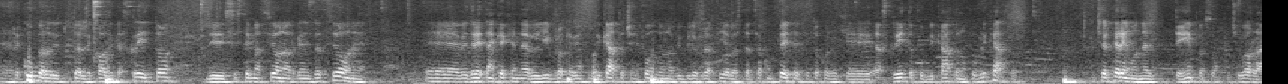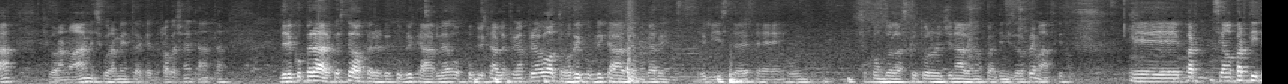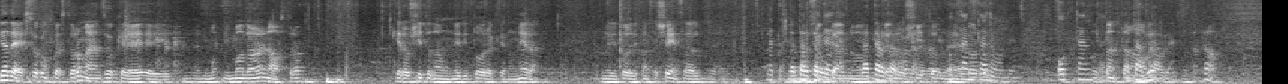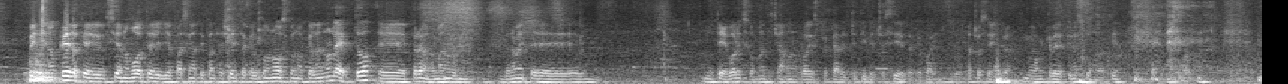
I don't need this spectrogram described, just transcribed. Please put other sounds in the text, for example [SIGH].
eh, recupero di tutte le cose che ha scritto, di sistemazione e organizzazione. Eh, vedrete anche che nel libro che abbiamo pubblicato c'è in fondo una bibliografia abbastanza completa di tutto quello che ha scritto, pubblicato o non pubblicato. Cercheremo nel tempo, insomma, che ci vorrà, ci vorranno anni sicuramente perché di roba ce n'è tanta, di recuperare queste opere, ripubblicarle o pubblicarle per la prima volta o ripubblicarle magari in riviste eh, secondo la scrittura originale, non quella di Misero Premaschi. E par- siamo partiti adesso con questo romanzo che è Il mondo non è nostro, che era uscito da un editore che non era un editore di fantascienza, la, la, tartarona, la tartarona, uscito 89. 89. 89. 89. Quindi non credo che siano molti gli appassionati di fantascienza che lo conoscono, che l'hanno letto, eh, però è un romanzo veramente notevole, insomma, diciamo, non voglio sprecare aggettivi eccessivi perché poi lo faccio sempre, non che vede più nessuno alla fine.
